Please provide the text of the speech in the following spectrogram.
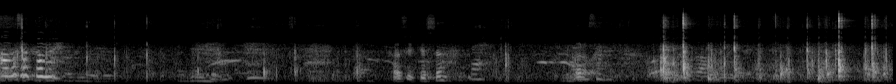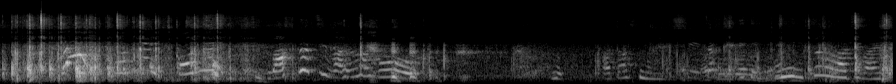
아, 잠깐만. 갈 수 있겠어? 네. 언니, 막 가지 말라고. 아, 짜증나. 시작. 언니, 이쪽으로 가지 말자.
